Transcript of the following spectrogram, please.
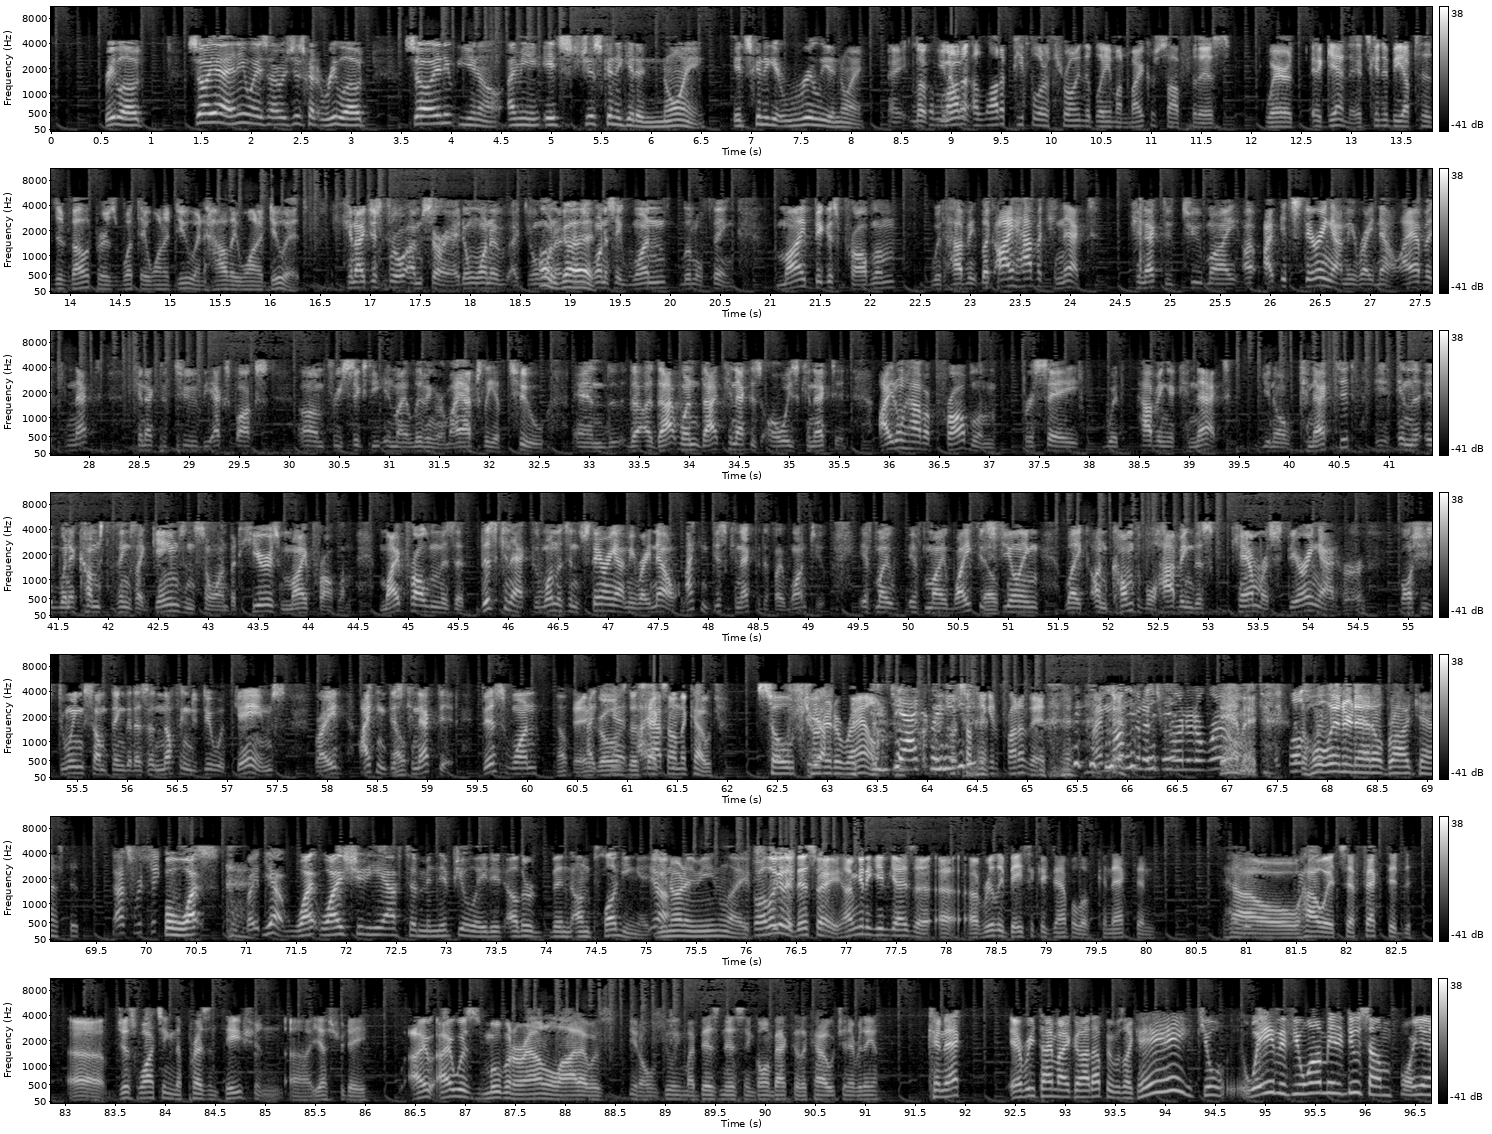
reload. So yeah, anyways, I was just gonna reload. So any, you know, I mean, it's just gonna get annoying. It's gonna get really annoying. Hey, look, a you lot know, of a lot of people are throwing the blame on Microsoft for this. Where again, it's going to be up to the developers what they want to do and how they want to do it. Can I just throw? I'm sorry. I don't want to. I don't Oh, want to. go I just want to say one little thing. My biggest problem with having, like, I have a Kinect connected to my. I, I, it's staring at me right now. I have a Kinect connected to the Xbox um, 360 in my living room. I actually have two, and th- that one, that Kinect is always connected. I don't have a problem per se with having a Kinect you know, connected in the in, when it comes to things like games and so on. But here's my problem. My problem is that this Kinect, the one that's in staring at me right now, I can disconnect it if I want to. If my if my wife is Yep. feeling like uncomfortable having this camera staring at her while she's doing something that has nothing to do with games, right? I can disconnect it. This one, Nope. There I goes can't- the sex have to- on the couch. So turn Yeah. it around. Exactly. Put something in front of it. I'm not going to turn it around. Damn it! Like, Well, the whole internet will broadcast it. that's ridiculous. But what? Right? Yeah, why why should he have to manipulate it other than unplugging it? Yeah. You know what I mean? Like, Well, look at it this way. I'm going to give you guys a, a, a really basic example of Kinect and how how it's affected. Uh, just watching the presentation uh, yesterday, I, I was moving around a lot. I was you know doing my business and going back to the couch and everything. Kinect. Every time I got up, it was like, "Hey, if you wave if you want me to do something for you."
